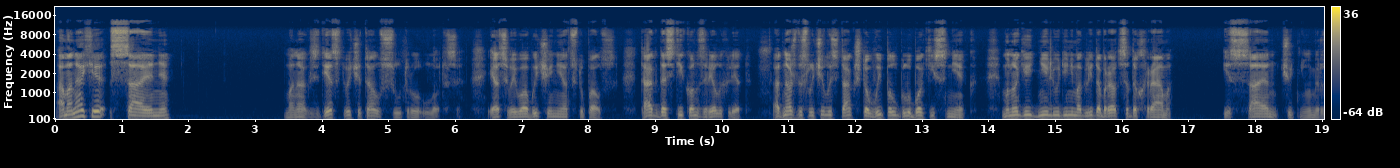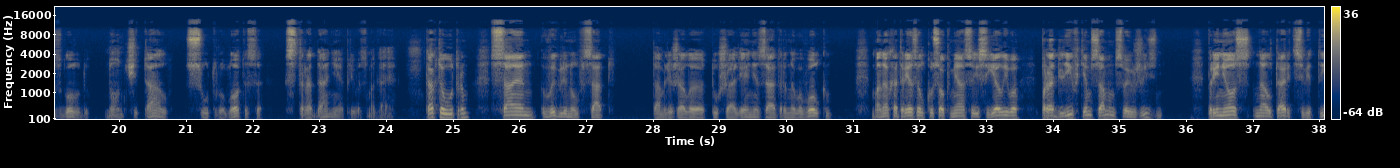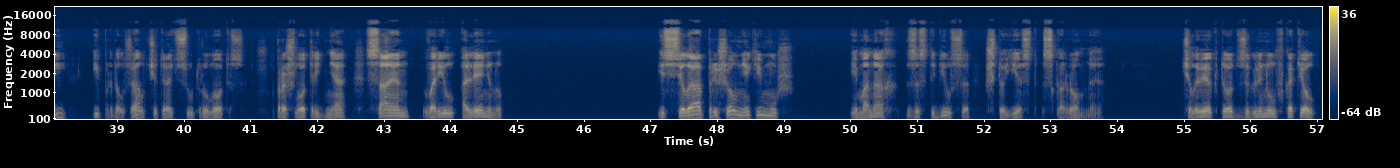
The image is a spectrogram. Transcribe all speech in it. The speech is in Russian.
о монахе Саяне. Монах с детства читал сутру лотоса и от своего обычая не отступался. Так достиг он зрелых лет. Однажды случилось так, что выпал глубокий снег. Многие дни люди не могли добраться до храма. Исайан чуть не умер с голоду, но он читал сутру лотоса, страдания превозмогая. Как-то утром Саян выглянул в сад. Там лежала туша оленя, задранного волком. Монах отрезал кусок мяса и съел его, продлив тем самым свою жизнь. Принес на алтарь цветы и продолжал читать сутру лотоса. Прошло три дня. Саен варил оленину. Из села пришел некий муж, и монах застыдился, что ест скоромное. Человек тот заглянул в котел.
